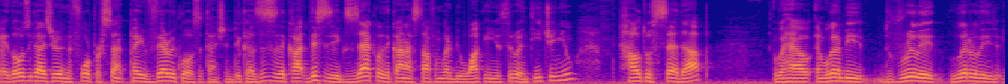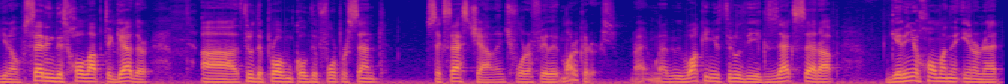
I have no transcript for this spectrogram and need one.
Okay, those guys who are in the 4% pay very close attention because this is, the, kind, this is exactly the kind of stuff I'm going to be walking you through and teaching you how to set up. We have, and we're going to be really, literally, you know, setting this whole up together uh, through the program called the 4% Success Challenge for affiliate marketers. Right? I'm going to be walking you through the exact setup, getting your home on the internet,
